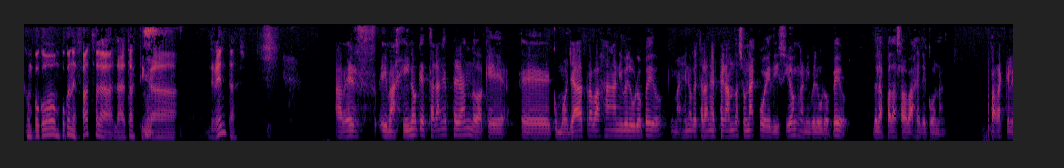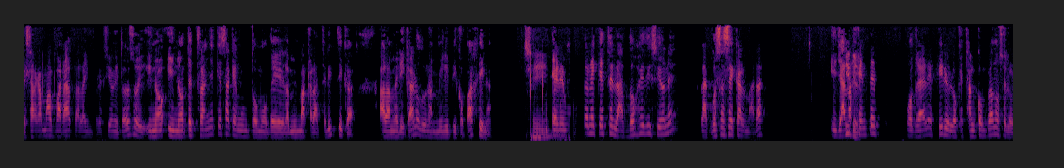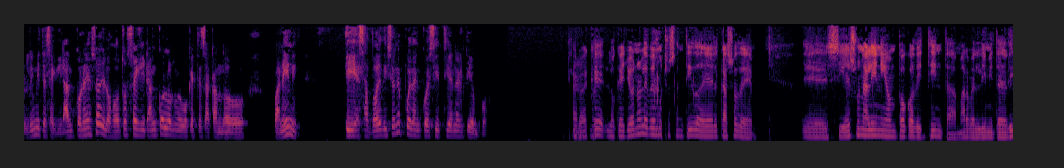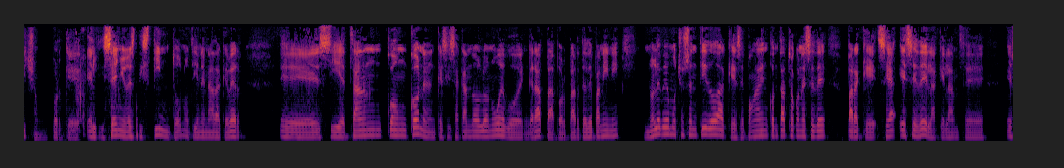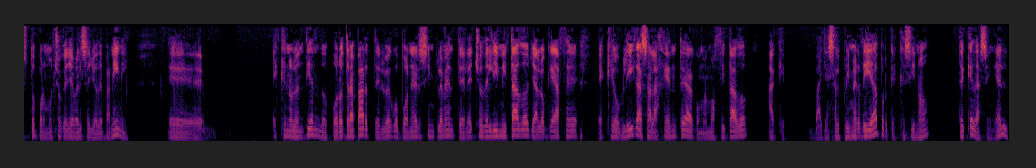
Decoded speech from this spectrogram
que un poco, un poco nefasto la, la táctica de ventas. A ver, imagino que estarán esperando a que, eh, como ya trabajan a nivel europeo, imagino que estarán esperando a hacer una coedición a nivel europeo de la espada salvaje de Conan para que les salga más barata la impresión y todo eso. Y no, y no te extrañes que saquen un tomo de las mismas características al americano de unas mil y pico páginas. Sí. En el momento en el que estén las dos ediciones, la cosa se calmará. Y ya la gente podrá elegir, los que están comprándose los límites seguirán con eso y los otros seguirán con lo nuevo que esté sacando Panini. Y esas dos ediciones pueden coexistir en el tiempo. Claro, es que lo que yo no le veo mucho sentido es el caso de eh, si es una línea un poco distinta a Marvel Limited Edition, porque el diseño es distinto, no tiene nada que ver. Eh, si están con Conan, que si sacando lo nuevo en grapa por parte de Panini, no le veo mucho sentido a que se pongan en contacto con SD para que sea SD la que lance esto, por mucho que lleve el sello de Panini. Eh, es que no lo entiendo. Por otra parte, luego poner simplemente el hecho de limitado ya lo que hace es que obligas a la gente, a como hemos citado, a que vayas al primer día porque es que si no, te quedas sin él.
